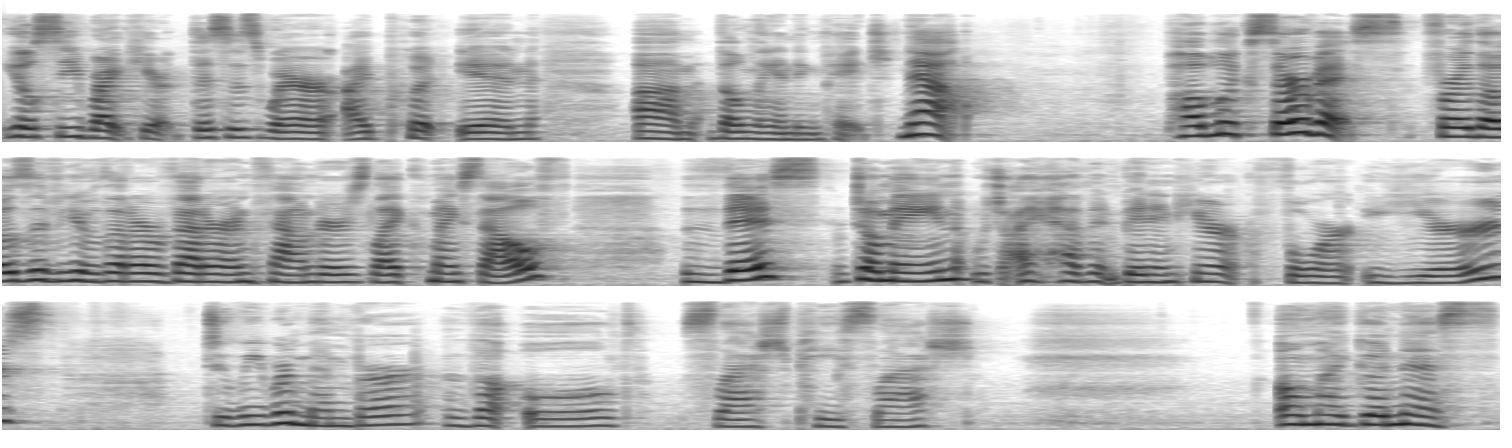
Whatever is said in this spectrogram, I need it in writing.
you'll see right here, this is where I put in um, the landing page. Now, public service for those of you that are veteran founders like myself. This domain, which I haven't been in here for years, do we remember the old slash p slash? Oh my goodness.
